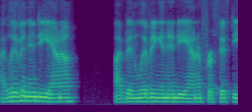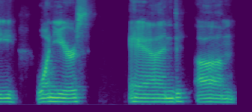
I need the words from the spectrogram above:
I live in Indiana. I've been living in Indiana for 51 years. And um,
